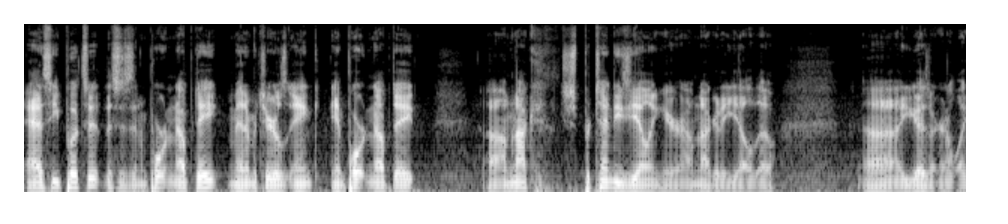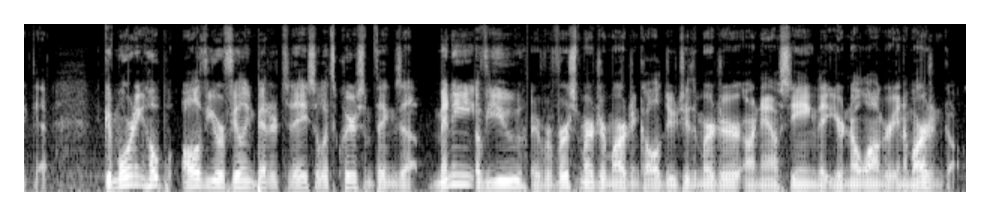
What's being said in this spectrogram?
as he puts it. This is an important update. Metamaterials Inc. Important update. Uh, I'm not just pretend he's yelling here. I'm not going to yell though. Uh, you guys aren't going to like that. Good morning. Hope all of you are feeling better today. So let's clear some things up. Many of you, a reverse merger margin call due to the merger, are now seeing that you're no longer in a margin call.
